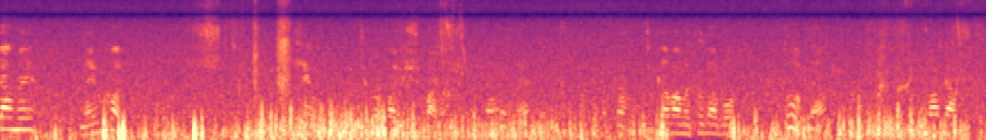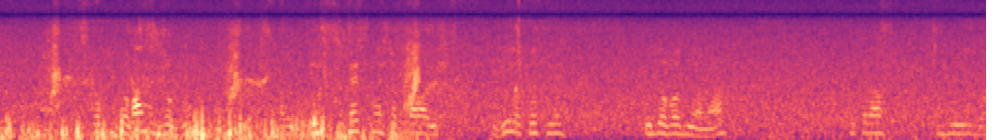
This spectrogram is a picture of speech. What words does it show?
Witamy na Jukonie. Dzisiaj będziemy palić szpaki na muchę. Taka ciekawa metoda, bo trudna. Wymaga skomplikowanych żołdu, ale jej skuteczność została już wielokrotnie udowodniona. I teraz próbuję go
